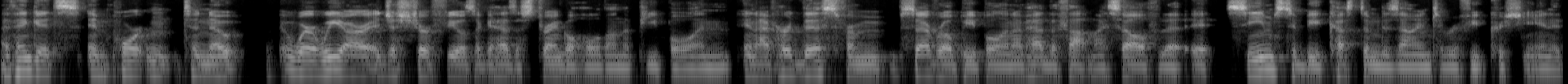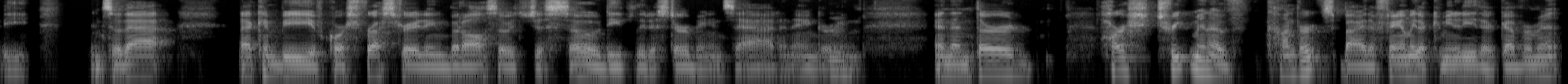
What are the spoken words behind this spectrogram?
I think it's important to note where we are, it just sure feels like it has a stranglehold on the people. And and I've heard this from several people, and I've had the thought myself that it seems to be custom designed to refute Christianity. And so that that can be, of course, frustrating, but also it's just so deeply disturbing and sad and angering. Mm. And then third, harsh treatment of converts by their family, their community, their government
